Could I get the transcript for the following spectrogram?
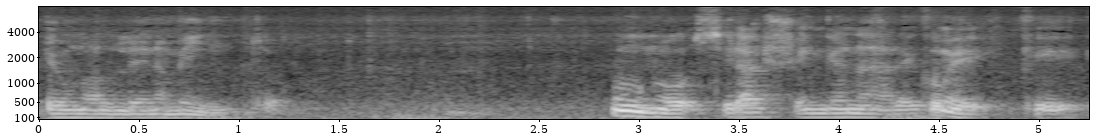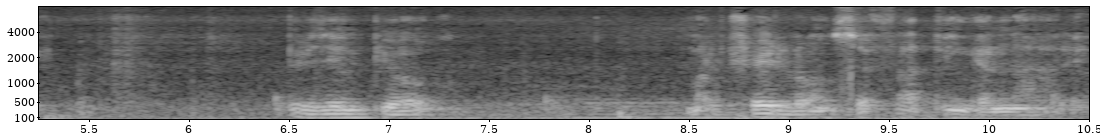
è un allenamento. Uno si lascia ingannare, com'è che per esempio Marcello non si è fatto ingannare?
